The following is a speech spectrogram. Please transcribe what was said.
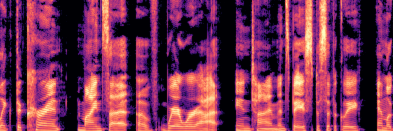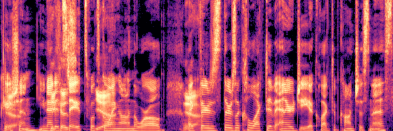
like the current mindset of where we're at in time and space specifically and location, United Because- States, what's yeah. going on in the world. Yeah. Like there's there's a collective energy, a collective consciousness.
